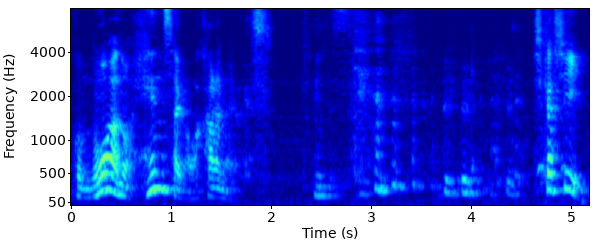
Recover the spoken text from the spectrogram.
ー、このノアの偏差がわからないわけです。しかし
